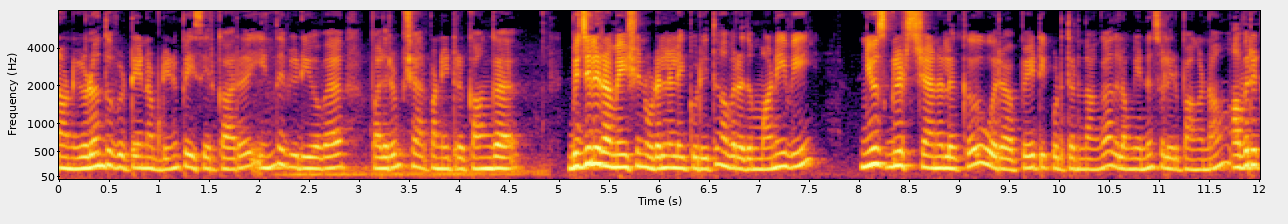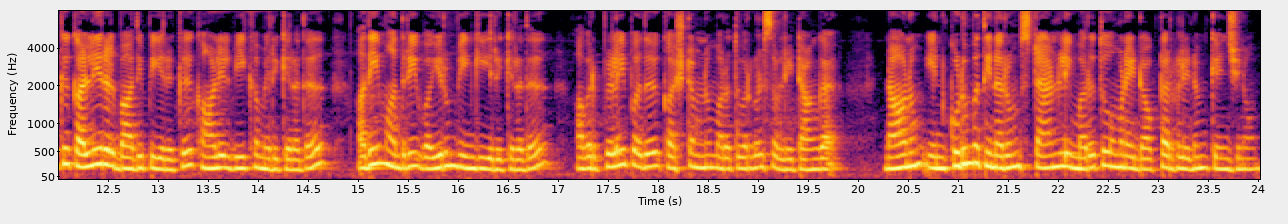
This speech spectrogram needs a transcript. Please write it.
நான் இழந்து விட்டேன் அப்படின்னு பேசியிருக்காரு. இந்த வீடியோவை பலரும் ஷேர் பண்ணிட்டு இருக்காங்க பிஜிலி ரமேஷின் உடல்நிலை குறித்து அவரது மனைவி நியூஸ் கிளிட்ஸ் சேனலுக்கு ஒரு பேட்டி கொடுத்துருந்தாங்க. அதில் அவங்க என்ன சொல்லியிருப்பாங்கன்னா அவருக்கு கல்லீரல் பாதிப்பு இருக்குது காலில் வீக்கம் இருக்கிறது அதே மாதிரி வயிறும் வீங்கி இருக்கிறது அவர் பிழைப்பது கஷ்டம்னு மருத்துவர்கள் சொல்லிட்டாங்க. நானும் என் குடும்பத்தினரும் ஸ்டான்லி மருத்துவமனை டாக்டர்களிடம் கெஞ்சினோம்.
